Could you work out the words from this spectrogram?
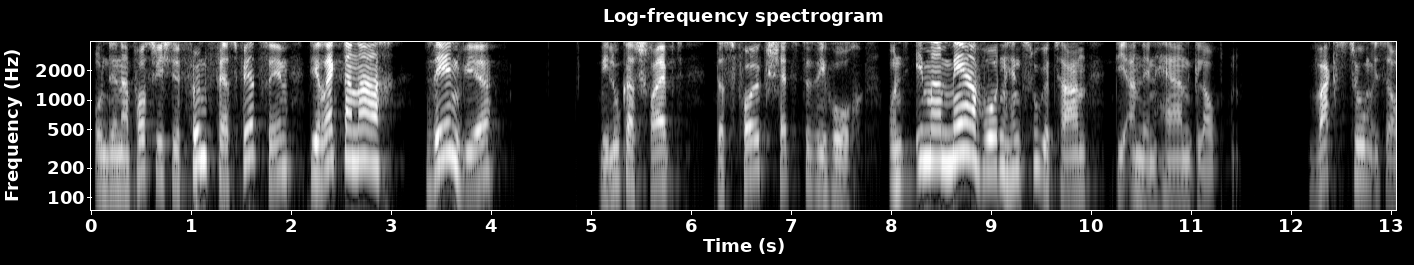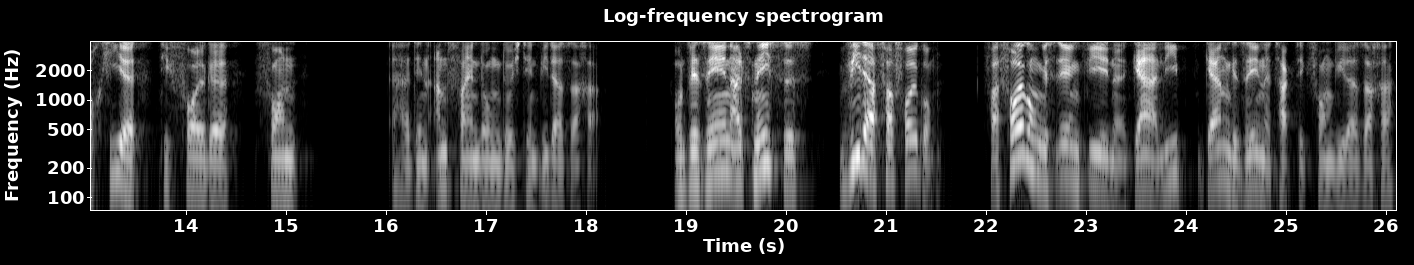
Und in Apostelgeschichte 5, Vers 14, direkt danach, sehen wir, wie Lukas schreibt, das Volk schätzte sie hoch und immer mehr wurden hinzugetan, die an den Herrn glaubten. Wachstum ist auch hier die Folge von äh, den Anfeindungen durch den Widersacher. Und wir sehen als nächstes wieder Verfolgung. Verfolgung ist irgendwie eine gern, lieb, gern gesehene Taktik vom Widersacher.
